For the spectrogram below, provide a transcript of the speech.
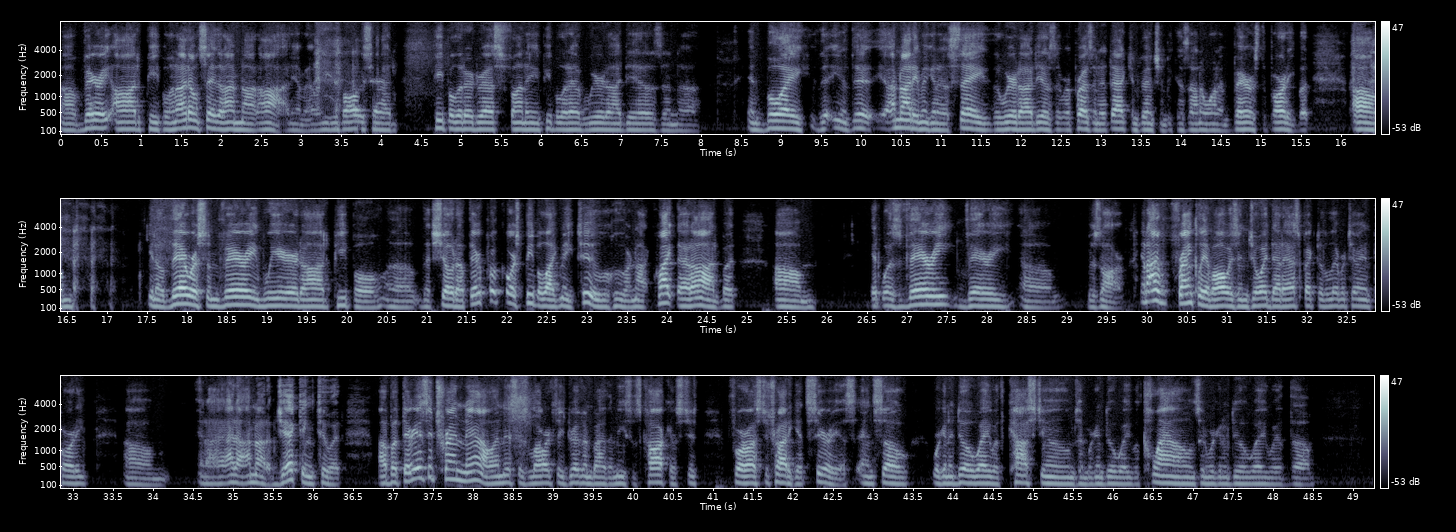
uh, very odd people, and I don't say that I'm not odd. You know, we've always had people that are dressed funny, people that have weird ideas, and uh, and boy, the, you know, the, I'm not even going to say the weird ideas that were present at that convention because I don't want to embarrass the party. But, um, you know, there were some very weird, odd people uh, that showed up there. Of course, people like me too, who are not quite that odd, but um, it was very, very um, bizarre. And I, frankly, have always enjoyed that aspect of the Libertarian Party, um, and I, I, I'm not objecting to it uh, but there is a trend now, and this is largely driven by the Mises Caucus, just for us to try to get serious. And so we're going to do away with costumes, and we're going to do away with clowns, and we're going to do away with, uh,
